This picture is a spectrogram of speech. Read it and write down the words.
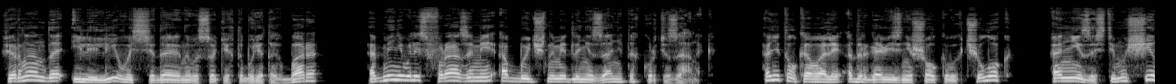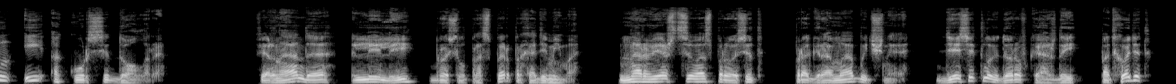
Фернандо и Лили, восседая на высоких табуретах бара, обменивались фразами, обычными для незанятых куртизанок. Они толковали о дороговизне шелковых чулок, о низости мужчин и о курсе доллара. «Фернандо, Лили», — бросил Проспер, проходя мимо, — «норвежцы вас просят. Программа обычная. Десять луидоров каждый. Подходит?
